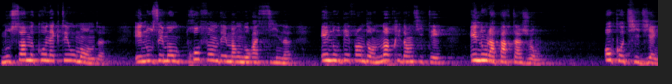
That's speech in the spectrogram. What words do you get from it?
nous sommes connectés au monde et nous aimons profondément nos racines et nous défendons notre identité et nous la partageons au quotidien.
